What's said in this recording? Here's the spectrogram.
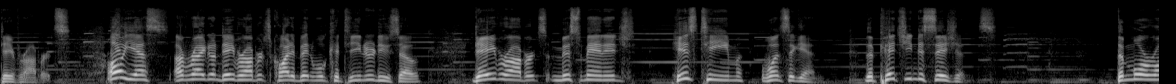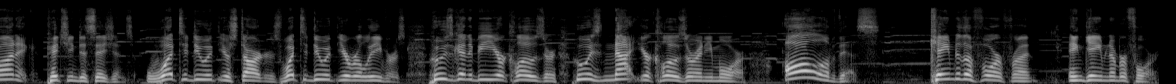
Dave Roberts. Oh, yes, I've ragged on Dave Roberts quite a bit and will continue to do so. Dave Roberts mismanaged his team once again. The pitching decisions, the moronic pitching decisions, what to do with your starters, what to do with your relievers, who's going to be your closer, who is not your closer anymore. All of this came to the forefront in game number four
